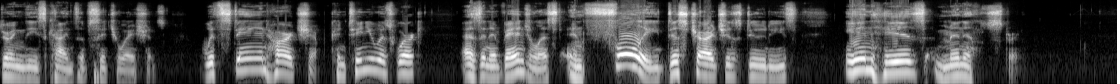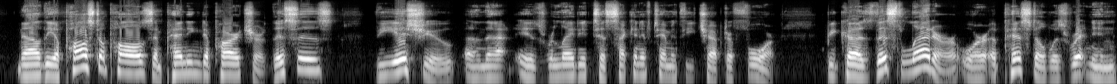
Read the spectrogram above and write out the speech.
during these kinds of situations, withstand hardship, continue his work as an evangelist, and fully discharge his duties in his ministry. Now, the Apostle Paul's impending departure, this is the issue uh, that is related to 2 Timothy chapter 4, because this letter or epistle was written in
